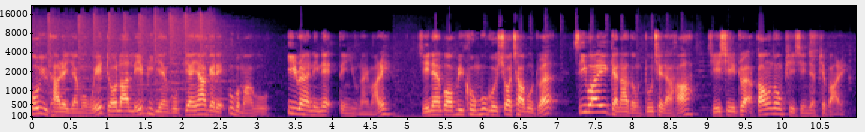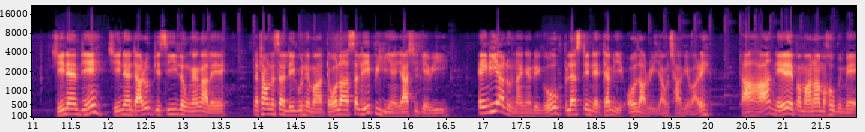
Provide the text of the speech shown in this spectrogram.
ခိုးယူထားတဲ့ရန်ပုံငွေဒေါ်လာ4ဘီလီယံကိုပြန်ရခဲ့တဲ့ဥပမာကိုအီရန်အနေနဲ့တင်ယူနိုင်ပါတယ်။ရေနံပေါ်မှီခိုမှုကိုရှော့ချဖို့အတွက်စီးပွားရေးကဏ္ဍသုံးတိုးချဲ့တာဟာရေရှည်အတွက်အကောင်းဆုံးဖြည့်ရှင်းချက်ဖြစ်ပါတယ်။ရေနံပြင်ရေနံဓာတ်ပစ္စည်းလုပ်ငန်းကလည်း2024ခုနှစ်မှာဒေါ်လာ14ဘီလီယံရရှိခဲ့ပြီးအိန္ဒိယလိုနိုင်ငံတွေကိုပလတ်စတစ်နဲ့ဓာတ်မြေဩဇာတွေရောင်းချခဲ့ပါတယ်။ဒါဟာနည်းတဲ့ပမာဏမဟုတ်ပေမဲ့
